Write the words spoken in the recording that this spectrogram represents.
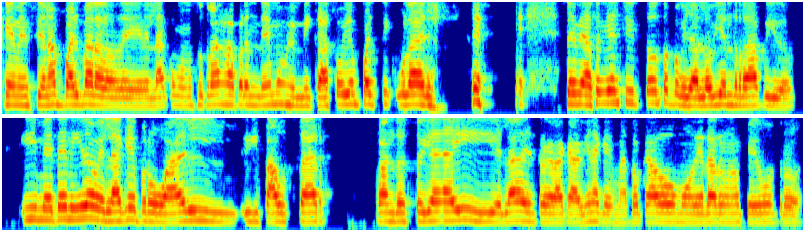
que mencionas, Bárbara, lo de, ¿verdad? Como nosotras aprendemos, en mi caso bien particular, se me hace bien chistoso porque ya lo bien rápido. Y me he tenido, ¿verdad?, que probar y pausar cuando estoy ahí, ¿verdad?, dentro de la cabina, que me ha tocado moderar uno que otro.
